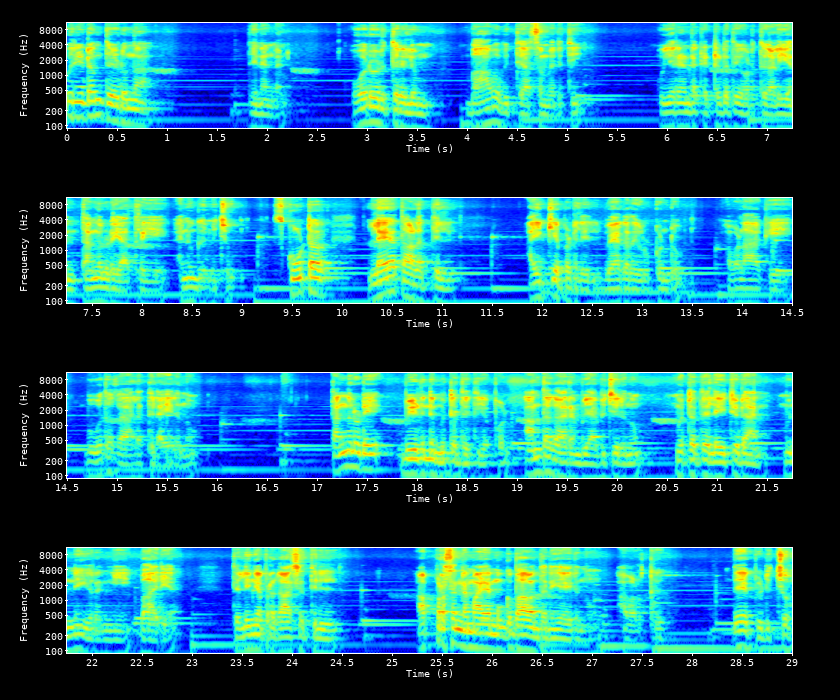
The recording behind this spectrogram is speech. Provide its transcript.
ഒരിടം തേടുന്ന ദിനങ്ങൾ ഓരോരുത്തരിലും ഭാവവ്യത്യാസം വരുത്തി. ഉയരേണ്ട കെട്ടിടത്തെ ഓർത്ത് അളിയൻ തങ്ങളുടെ യാത്രയെ അനുഗമിച്ചു. സ്കൂട്ടർ ലയതാളത്തിൽ ഐക്യപ്പെടലിൽ വേഗത ഉൾക്കൊണ്ടു. അവളാകെ ഭൂതകാലത്തിലായിരുന്നു. തങ്ങളുടെ വീടിന്റെ മുറ്റത്തെത്തിയപ്പോൾ അന്ധകാരം വ്യാപിച്ചിരുന്നു. മുറ്റത്തെ ലൈറ്റിടാൻ മുന്നേ ഇറങ്ങി ഭാര്യ. തെളിഞ്ഞ പ്രകാശത്തിൽ അപ്രസന്നമായ മുഖഭാവം തന്നെയായിരുന്നു അവൾക്ക്. ദേ പിടിച്ചോ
